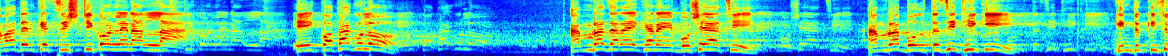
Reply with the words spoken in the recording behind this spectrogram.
আমাদেরকে সৃষ্টি করলেন আল্লাহ, এই কথাগুলো আমরা যারা এখানে বসে আছি, আমরা বলতেছি ঠিকই, কিন্তু কিছু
